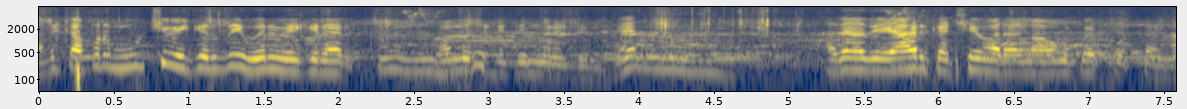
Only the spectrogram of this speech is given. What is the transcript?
அதுக்கப்புறம் முடிச்சு வைக்கிறது இவர் வைக்கிறார். மம்மரெட்டி திம்மரெட்டின்னு. அதாவது யார் கட்சியும் வராங்களோ? அவங்க பேர் போட்டாங்க.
